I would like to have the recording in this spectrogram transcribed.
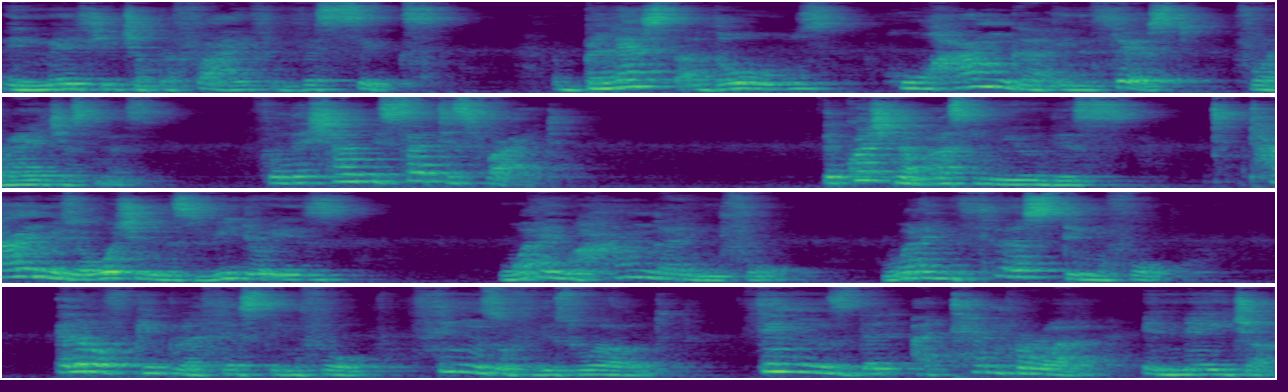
in Matthew chapter 5 verse 6, Blessed are those who hunger and thirst for righteousness, for they shall be satisfied. The question I'm asking you this time as you're watching this video is, what are you hungering for? What are you thirsting for? A lot of people are thirsting for things of this world, things that are temporal in nature,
